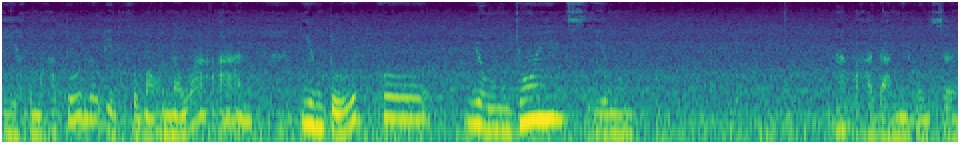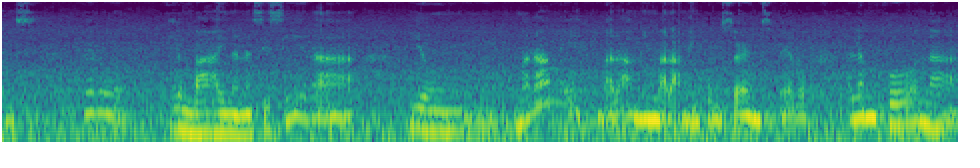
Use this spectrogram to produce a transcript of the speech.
hindi ako makatulog, hindi ko maunawaan, yung tuhod ko, yung joints, yung napakadaming concerns. Pero yung bahay na nasisira, yung marami, maraming maraming concerns. Pero alam ko na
